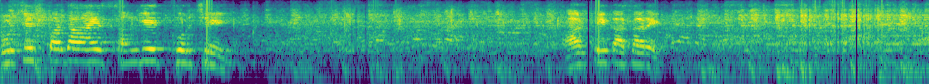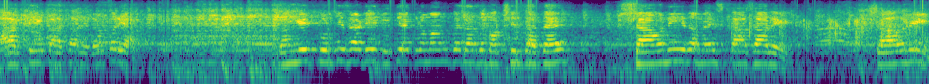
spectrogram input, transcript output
पुढची स्पर्धा आहे संगीत खुर्ची. आरती कासारे. आरती कासारे लवकर या. संगीत खुर्चीसाठी द्वितीय क्रमांक त्याचं बक्षीस जात आहे. श्रावणी रमेश कासारे. श्रावणी.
